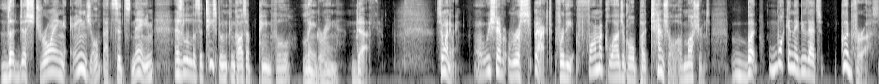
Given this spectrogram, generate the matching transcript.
the Destroying Angel, that's its name, as little as a teaspoon can cause a painful, lingering death. So anyway, we should have respect for the pharmacological potential of mushrooms. But what can they do that's good for us?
